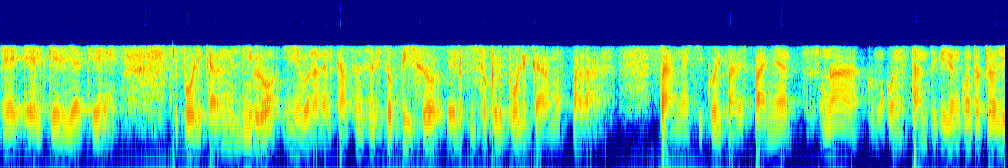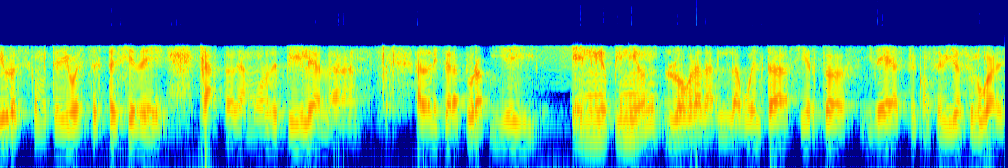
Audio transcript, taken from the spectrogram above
que él quería que, publicaran el libro y bueno, en el caso de Sexto Piso, él quiso que lo publicáramos para, para México y para España. Una como constante que yo encuentro todo el libro es, como te digo, esta especie de carta de amor de Piglia a la, a la literatura y, en mi opinión logra darle la vuelta a ciertas ideas preconcebidas o lugares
